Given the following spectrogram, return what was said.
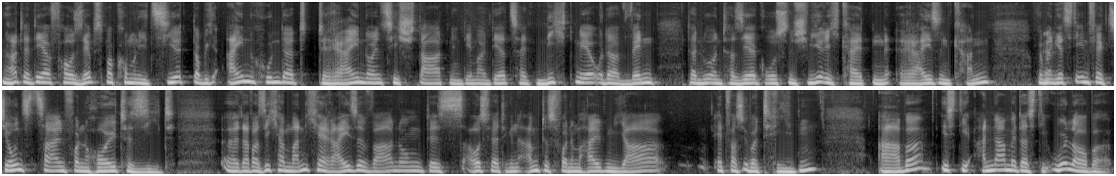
Nun hat der DRV selbst mal kommuniziert, glaube ich, 193 Staaten, in denen man derzeit nicht mehr oder wenn, dann nur unter sehr großen Schwierigkeiten reisen kann. Wenn man jetzt die Infektionszahlen von heute sieht, äh, da war sicher manche Reisewarnung des Auswärtigen Amtes vor einem halben Jahr etwas übertrieben. Aber ist die Annahme, dass die Urlauber,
